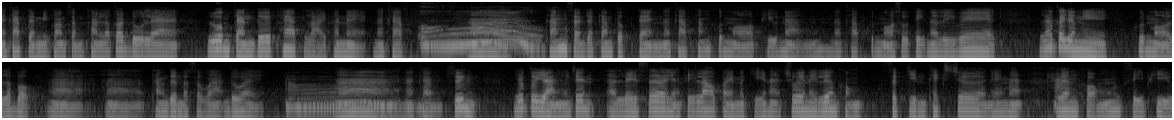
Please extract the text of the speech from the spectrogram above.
นะครับ แต่มีความสำคัญแล้วก็ดูแล ร่วมกันด้วยแพทย์หลายแผนกนะครับโอ้อ่าทั้งศัลยกรรมตกแต่งนะครับ ทั้งคุณหมอผิวหนังนะครับ คุณหมอสูตินรีเวชแล้วก็ยังมีคุณหมอระบบอ่าอ่าทางเดินปัสสาวะด้วยอ๋ออ่านะครับ ซึ่งยกตัวอย่างอย่างเช่นอ่าเลเซอร์อย่างที่เล่าไปเมื่อกี้นะฮะช่วยในเรื่องของ skin texture นะฮะค่ะเรื่องของสีผิว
